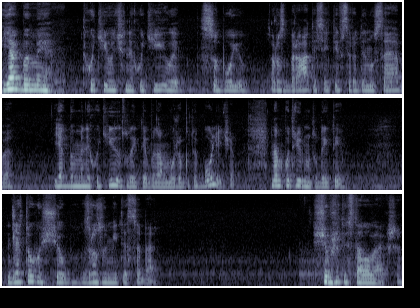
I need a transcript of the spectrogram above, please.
Як би ми хотіли чи не хотіли з собою розбиратися, йти всередину себе, як би ми не хотіли туди йти, бо нам може бути боляче, нам потрібно туди йти для того, щоб зрозуміти себе, щоб жити стало легше,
